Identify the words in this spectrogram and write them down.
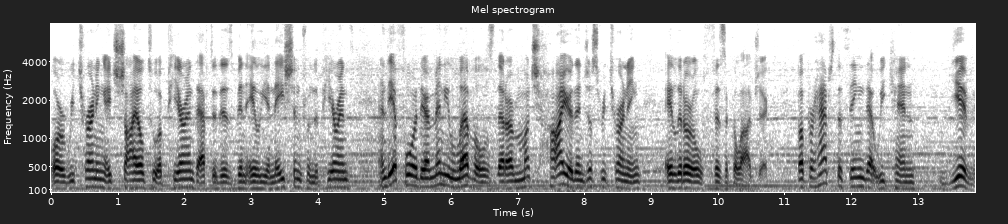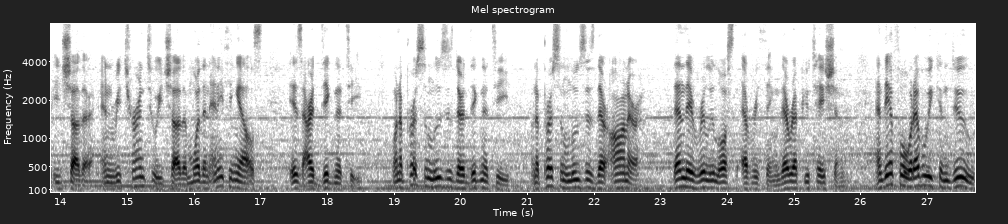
or returning a child to a parent after there's been alienation from the parent. And therefore, there are many levels that are much higher than just returning a literal physical object. But perhaps the thing that we can give each other and return to each other more than anything else is our dignity. When a person loses their dignity, when a person loses their honor, then they've really lost everything, their reputation. And therefore, whatever we can do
